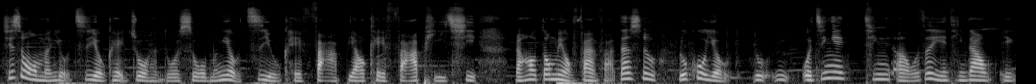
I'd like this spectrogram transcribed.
其实我们有自由可以做很多事，我们有自由可以发飙，可以发脾气，然后都没有犯法。但是如果有，如我今天听呃，我这里听到一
